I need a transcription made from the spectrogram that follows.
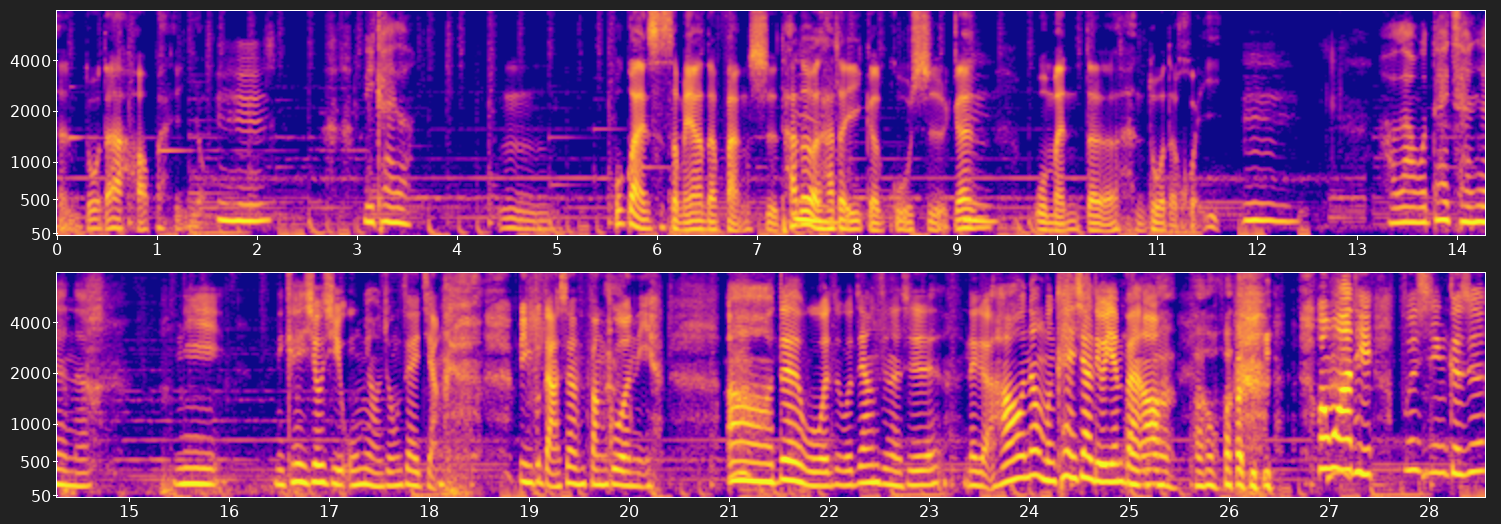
很多的好朋友，嗯哼，离开了。嗯，不管是什么样的方式，他都有他的一个故事，嗯、跟我们的很多的回忆。嗯，好啦，我太残忍了，你你可以休息五秒钟再讲，并不打算放过你。啊、哦，对我我这样真的是那个好，那我们看一下留言板哦。换话题，换话题不行，可是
